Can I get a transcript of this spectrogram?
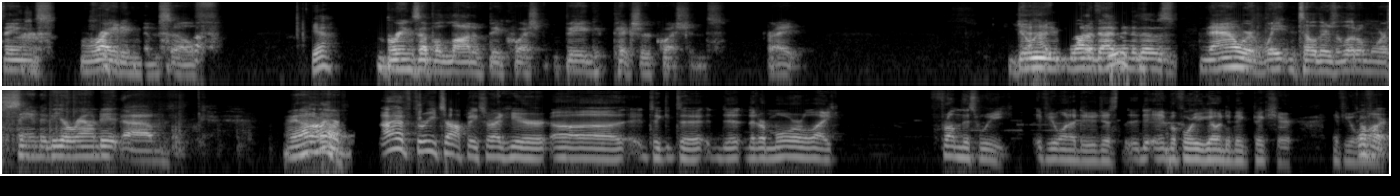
things writing themselves, yeah, brings up a lot of big question, big picture questions, right? Do yeah, we want to dive into those now or wait until there's a little more sanity around it? Um, I mean, I don't know. I have three topics right here uh, to to that are more like from this week. If you want to do just before you go into big picture, if you go want,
